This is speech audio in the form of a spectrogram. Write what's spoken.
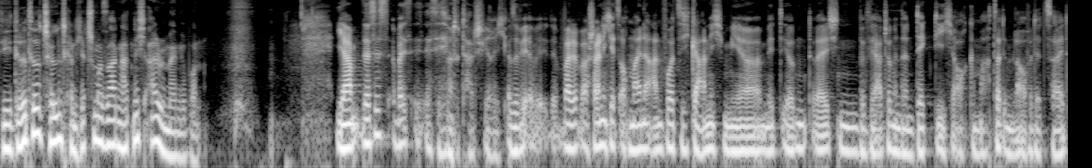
die dritte Challenge, kann ich jetzt schon mal sagen, hat nicht Iron Man gewonnen. Ja, das ist, aber es, es ist immer total schwierig. Also, wir, weil wahrscheinlich jetzt auch meine Antwort sich gar nicht mehr mit irgendwelchen Bewertungen dann deckt, die ich ja auch gemacht hat im Laufe der Zeit.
